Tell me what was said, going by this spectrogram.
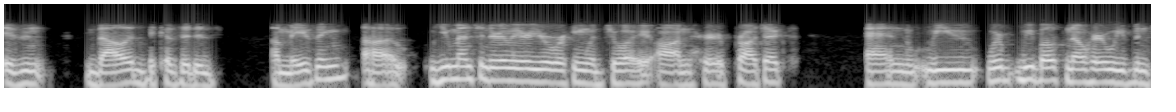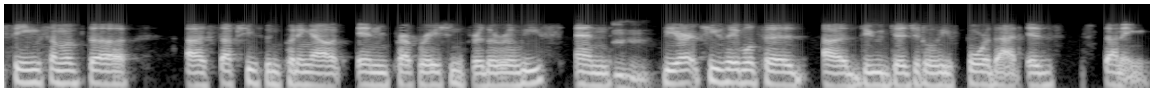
isn't valid because it is amazing. Uh, you mentioned earlier you're working with Joy on her project, and we we both know her. We've been seeing some of the uh, stuff she's been putting out in preparation for the release, and mm-hmm. the art she's able to uh, do digitally for that is stunning.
